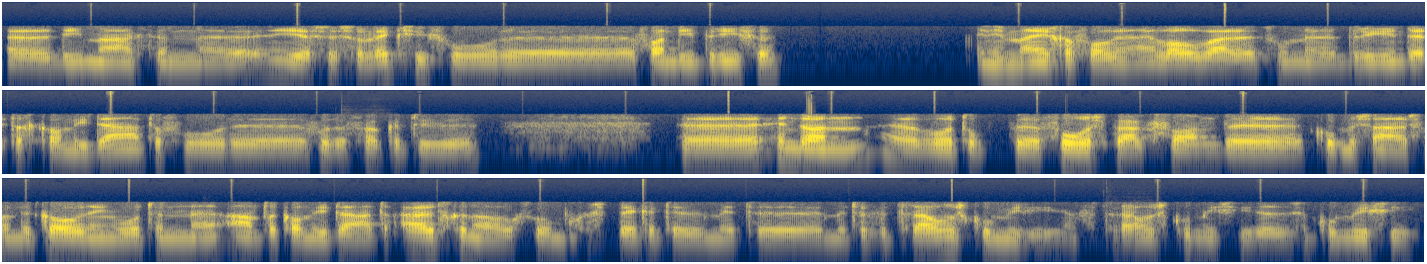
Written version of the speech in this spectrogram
Eh, die maakt een, een eerste selectie voor, van die brieven. En in mijn geval in Hello waren er toen eh, 33 kandidaten voor, voor de vacature. Eh, en dan eh, wordt op eh, voorspraak van de commissaris van de Koning wordt een aantal kandidaten uitgenodigd om gesprekken te hebben met, met de vertrouwenscommissie. Een vertrouwenscommissie, dat is een commissie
